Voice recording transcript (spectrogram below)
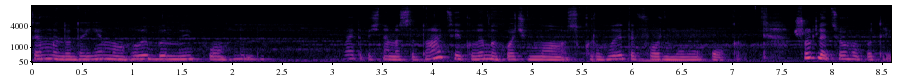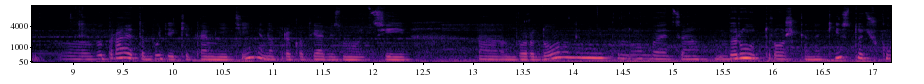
Це ми додаємо глибини погляду. Давайте почнемо з ситуації, коли ми хочемо скруглити форму ока. Що для цього потрібно? Е, Вибираєте будь-які темні тіні, наприклад, я візьму ці е, бордо, мені подобаються. Беру трошки на кісточку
